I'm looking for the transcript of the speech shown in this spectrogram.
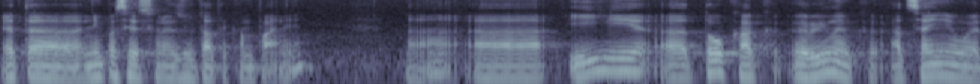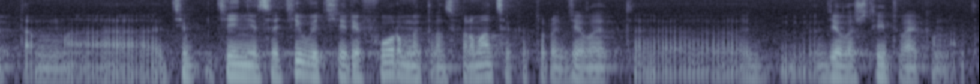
Это непосредственно результаты кампании да? А, и а, то, как рынок оценивает там, а, те, те инициативы, те реформы, трансформации, которые делает, делаешь ты и твоя команда.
